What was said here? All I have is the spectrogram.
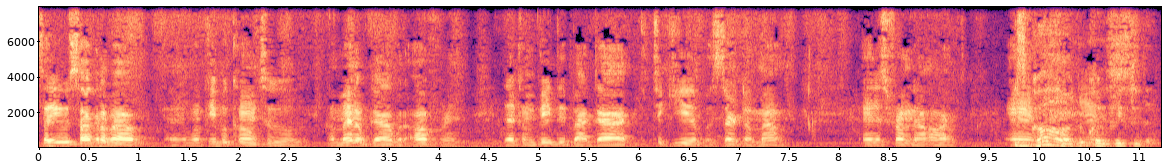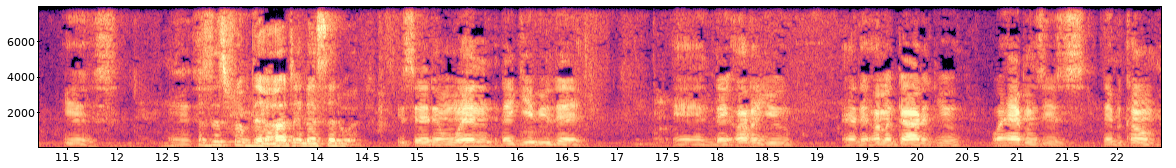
So he was talking about uh, when people come to a man of God with offering, they're convicted by God to give a certain amount, and it's from their heart. It's God who yes, convicted them. Yes. Yes. This is from their heart, and I said what? He said, and when they give you that, and they honor you, and they honor God in you, what happens is they become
